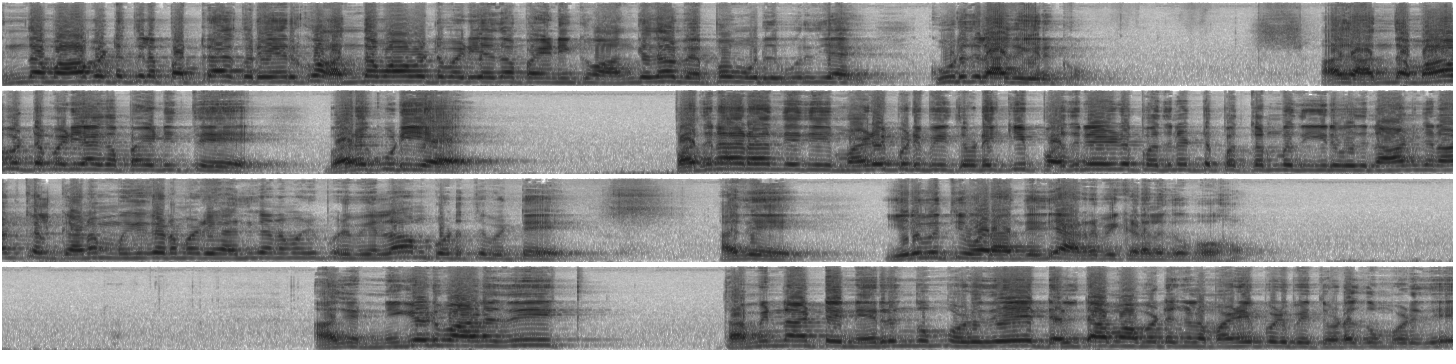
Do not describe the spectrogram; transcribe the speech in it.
எந்த மாவட்டத்தில் பற்றாக்குறை இருக்கோ அந்த மாவட்டம் வழியாக தான் பயணிக்கும். அங்கே தான் வெப்பம் ஒரு உறுதியாக கூடுதலாக இருக்கும். அது அந்த மாவட்டம் வழியாக பயணித்து வரக்கூடிய பதினாறாம் தேதி மழைப்பிடிப்பை தொடக்கி பதினேழு பதினெட்டு பத்தொன்பது இருபது நான்கு நாட்கள் கனம் மிக கனமழை அதிக கனமழை பொழிவு எல்லாம் கொடுத்து விட்டு அது இருபத்தி ஓராம் தேதி அரபிக்கடலுக்கு போகும். ஆக நிகழ்வானது தமிழ்நாட்டை நெருங்கும் பொழுதே டெல்டா மாவட்டங்களில் மழைப்பிடிப்பை தொடக்கும் பொழுதே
